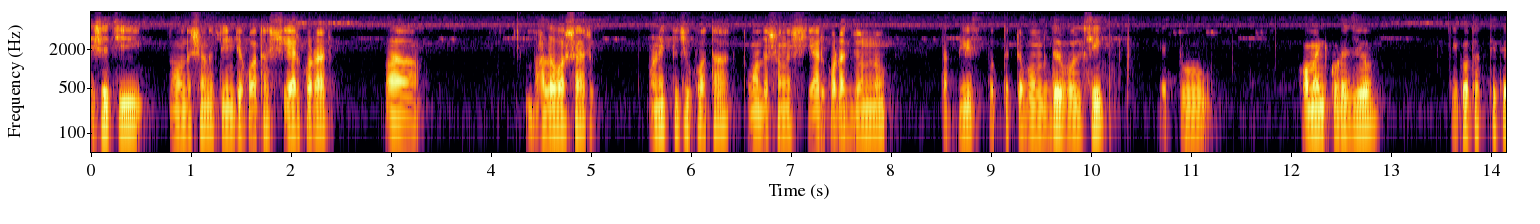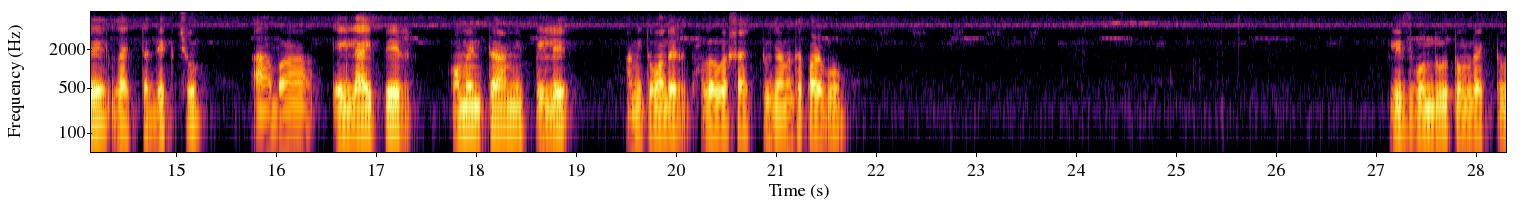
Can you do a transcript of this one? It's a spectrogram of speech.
এসেছি। তোমাদের সঙ্গে তিনটে কথা শেয়ার করার বা ভালোবাসার অনেক কিছু কথা তোমাদের সঙ্গে শেয়ার করার জন্য। তা প্লিজ প্রত্যেকটা বন্ধুদের বলছি, একটু কমেন্ট করে যেও, কী কোথার থেকে লাইভটা দেখছ বা এই লাইভের কমেন্টটা আমি পেলে আমি তোমাদের ভালোবাসা একটু জানাতে পারব। প্লিজ বন্ধু, তোমরা একটু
